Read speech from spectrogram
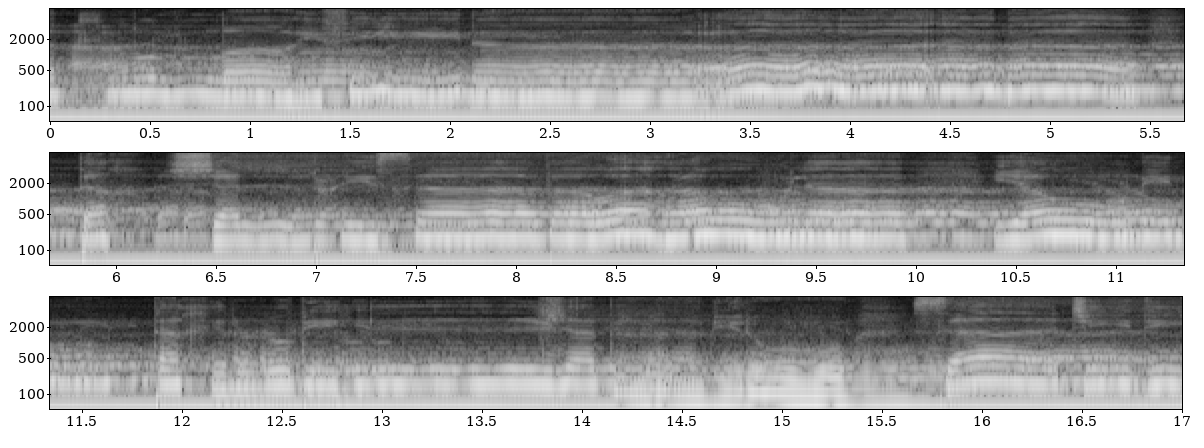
عدل الله فينا أما تخشى الحساب وهولا يوم تخر به الجبابر ساجدا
